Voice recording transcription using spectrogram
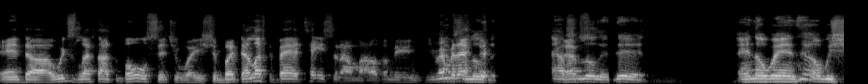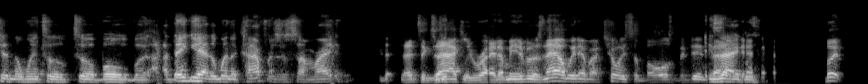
and uh, we just left out the bowl situation, but that left a bad taste in our mouth. I mean, you remember Absolutely. that? Absolutely, it did. Ain't no way in hell we shouldn't have went to, to a bowl, but I think you had to win a conference or something, right? That's exactly right. I mean, if it was now, we'd have our choice of bowls, but didn't. Exactly. But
